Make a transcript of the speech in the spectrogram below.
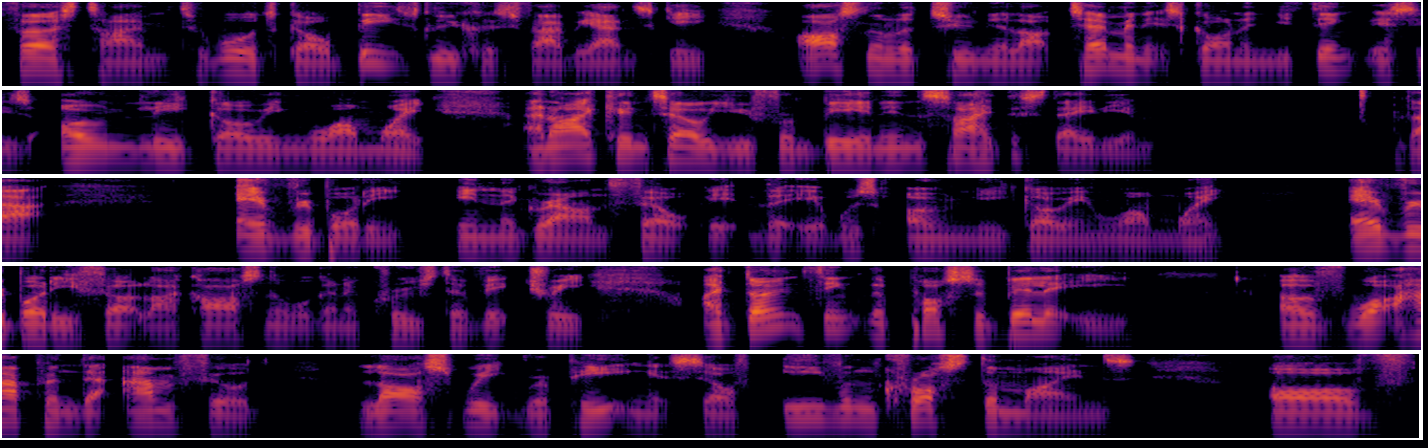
first time towards goal, beats Lucas Fabianski. Arsenal are 2 0 up, 10 minutes gone, and you think this is only going one way. And I can tell you from being inside the stadium that everybody in the ground felt it that it was only going one way. Everybody felt like Arsenal were going to cruise to victory. I don't think the possibility of what happened at Anfield last week repeating itself even crossed the minds of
